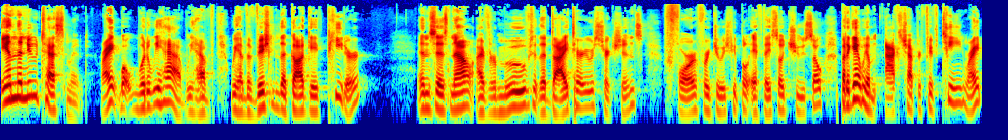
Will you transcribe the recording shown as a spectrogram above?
In the New Testament, right? What, what do we have? We have we have the vision that God gave Peter and says, Now I've removed the dietary restrictions for, for Jewish people if they so choose so. But again, we have Acts chapter 15, right?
